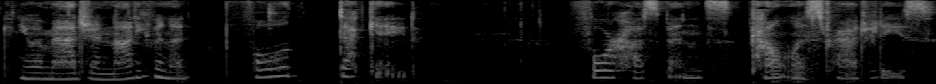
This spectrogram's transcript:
Can you imagine? Not even a full decade. Four husbands, countless tragedies.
